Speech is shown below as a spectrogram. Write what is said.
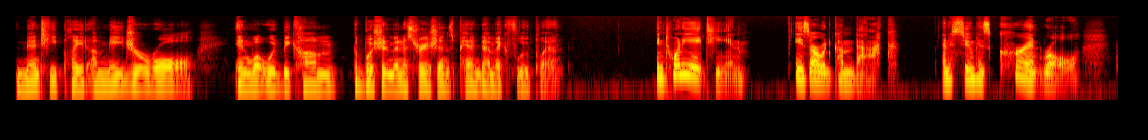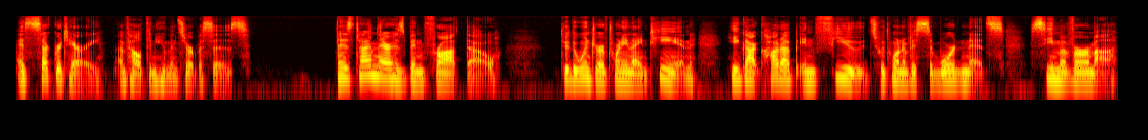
meant he played a major role in what would become the Bush administration's pandemic flu plan. In 2018, Azar would come back and assume his current role as Secretary of Health and Human Services. His time there has been fraught, though. Through the winter of 2019, he got caught up in feuds with one of his subordinates, Seema Verma,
